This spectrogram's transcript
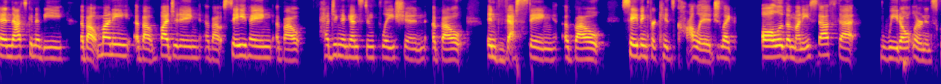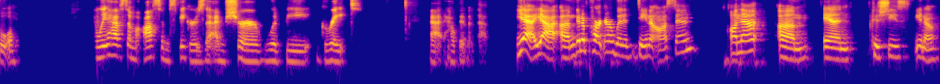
And that's going to be about money, about budgeting, about saving, about hedging against inflation, about investing, about saving for kids' college, like all of the money stuff that we don't learn in school. And we have some awesome speakers that I'm sure would be great at helping with that. Yeah, yeah. I'm going to partner with Dana Austin on that. Um, and because she's, you know,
